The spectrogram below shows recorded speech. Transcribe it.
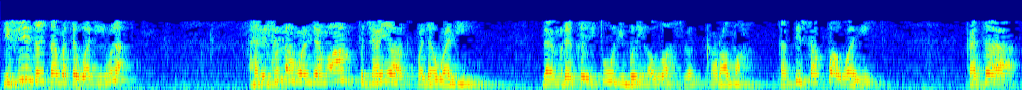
di sini cerita pasal wali pula Ahli sunnah wal jamaah percaya kepada wali. Dan mereka itu diberi Allah karamah. Tapi siapa wali? Kata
